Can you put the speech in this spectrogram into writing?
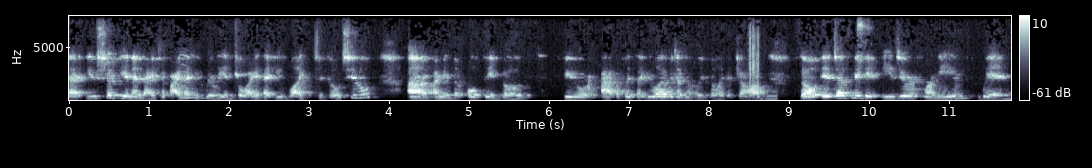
that you should be in a nine to five that you really enjoy, that you like to go to. Um, I mean, the old saying goes, if you're at a place that you love, it doesn't really feel like a job. Mm-hmm. So it does make it easier for me when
